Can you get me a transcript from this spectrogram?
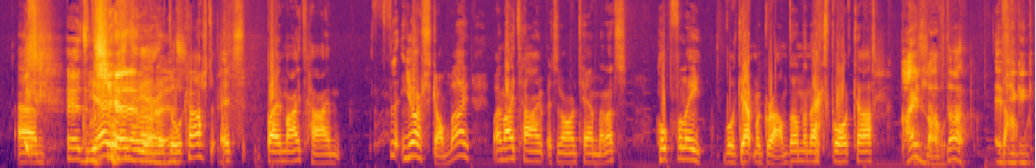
um, heads and yeah, shit this the our end of the heads. Dolecast. It's by my time. You're a scumbag. By my time, it's an hour and ten minutes. Hopefully, we'll get my grand on the next podcast. I'd love that. If That you could.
